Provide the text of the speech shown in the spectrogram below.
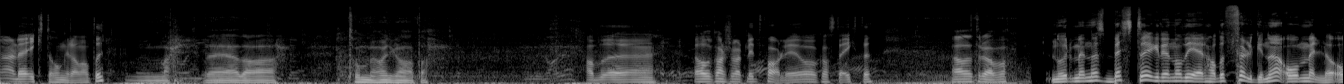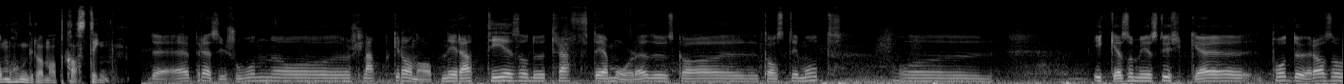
Er det ekte håndgranater? Nei, det er da tomme håndgranater. Hadde, det hadde kanskje vært litt farlig å kaste ekte? Ja, det tror jeg på. Nordmennenes beste grenadier hadde følgende å melde om håndgranatkasting. Det er presisjon og slipp granaten i rett tid, så du treffer det målet du skal kaste imot. Og ikke så mye styrke. På døra så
